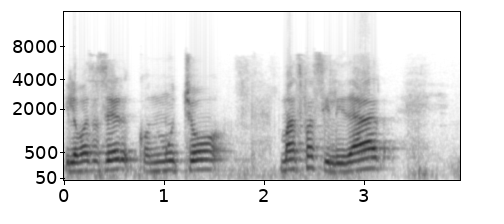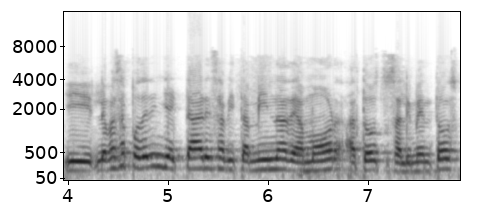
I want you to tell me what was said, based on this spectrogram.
y lo vas a hacer con mucho más facilidad y le vas a poder inyectar esa vitamina de amor a todos tus alimentos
